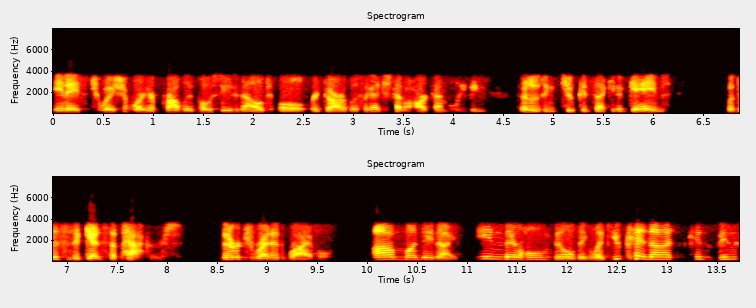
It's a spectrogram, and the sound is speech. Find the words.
in a situation where you're probably postseason eligible regardless? Like I just have a hard time believing they're losing two consecutive games. But this is against the Packers, their dreaded rival on Monday night in their home building. Like you cannot convince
